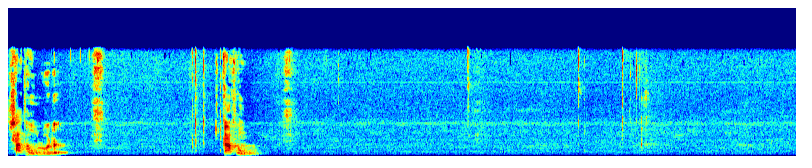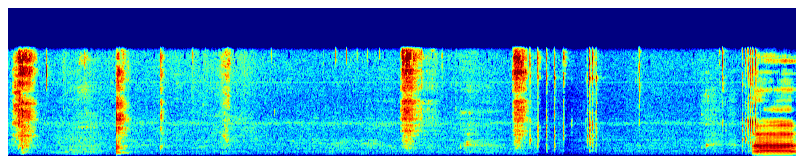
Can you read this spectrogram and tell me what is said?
Sát thủ luôn đó. Cá thủ à,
